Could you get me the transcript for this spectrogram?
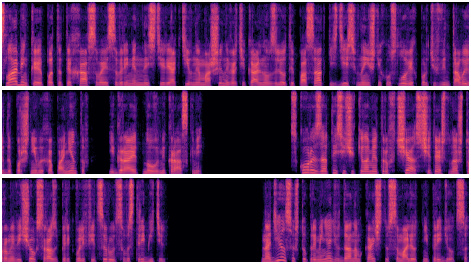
Слабенькая ПТТХ в своей современности реактивная машина вертикального взлета и посадки здесь в нынешних условиях против винтовых до поршневых оппонентов играет новыми красками. Скорость за тысячу километров в час, считай, что наш штурмовичок сразу переквалифицируется в истребитель. Надеялся, что применять в данном качестве самолет не придется.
